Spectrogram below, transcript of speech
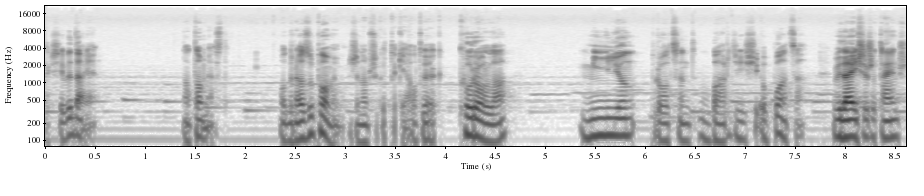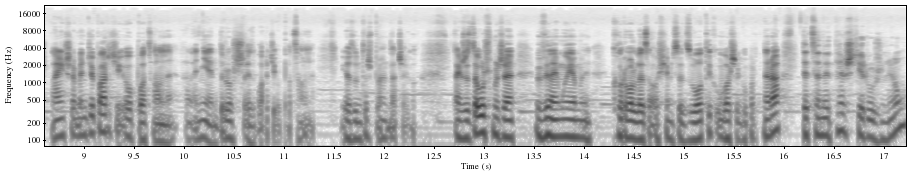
Tak się wydaje. Natomiast od razu powiem, że na przykład takie auto jak Corolla milion procent bardziej się opłaca. Wydaje się, że tańsze, tańsze będzie bardziej opłacalne, ale nie, droższe jest bardziej opłacalne. I o tym też powiem dlaczego. Także załóżmy, że wynajmujemy Corollę za 800 zł u waszego partnera. Te ceny też się różnią.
